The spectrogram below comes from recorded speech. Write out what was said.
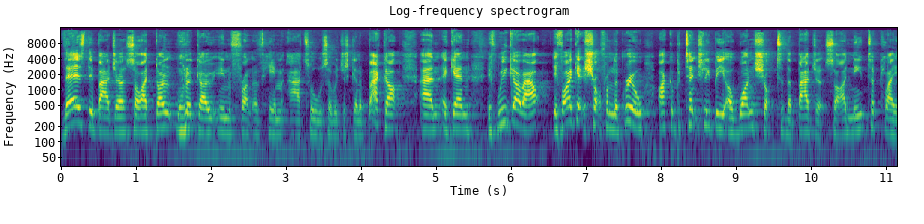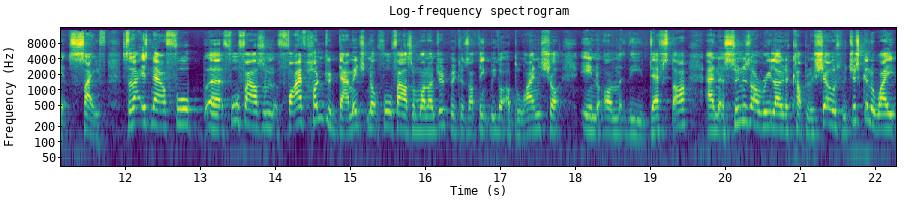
There's the badger, so I don't want to go in front of him at all. So we're just going to back up. And again, if we go out, if I get shot from the grill, I could potentially be a one shot to the badger. So I need to play it safe. So that is now four uh, 4,500 damage, not 4,100, because I think we got a blind shot in on the Death Star. And as soon as I reload a couple of shells, we're just going to wait.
